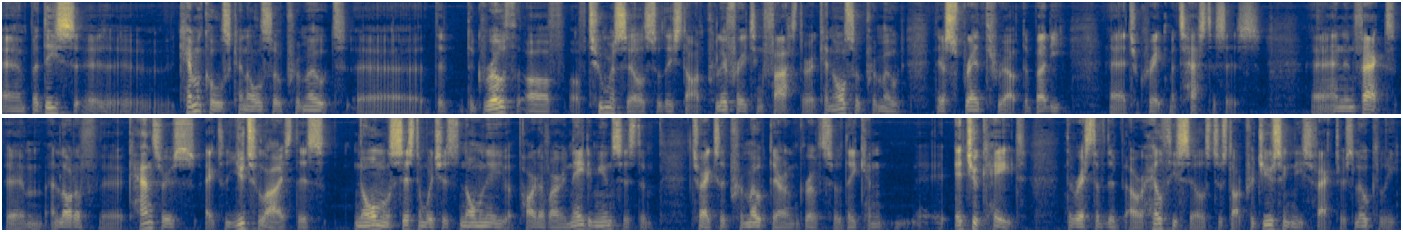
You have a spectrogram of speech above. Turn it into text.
Uh, but these uh, chemicals can also promote uh, the, the growth of, of tumor cells so they start proliferating faster. It can also promote their spread throughout the body uh, to create metastasis. Uh, and in fact, um, a lot of uh, cancers actually utilize this normal system, which is normally a part of our innate immune system, to actually promote their own growth so they can educate the rest of the, our healthy cells to start producing these factors locally,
